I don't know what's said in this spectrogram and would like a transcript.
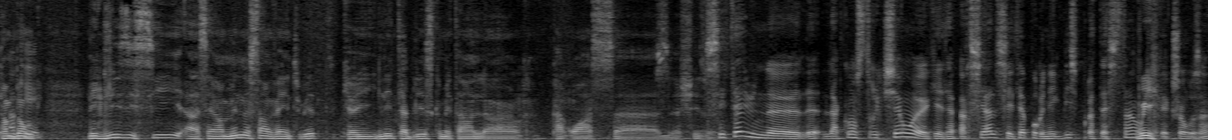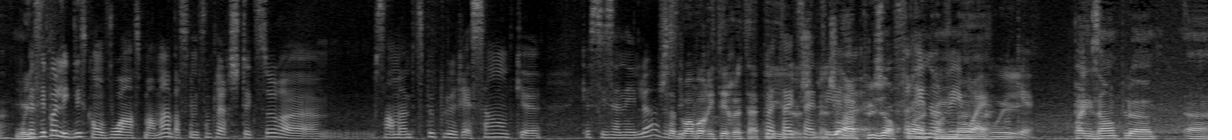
Comme donc, l'église ici, c'est en 1928 qu'ils l'établissent comme étant leur paroisse euh, de chez eux. C'était une. euh, la construction euh, qui était partielle, c'était pour une église protestante Oui. ou quelque chose, hein? Oui. Mais c'est pas l'église qu'on voit en ce moment, parce qu'il me semble que l'architecture euh, semble un petit peu plus récente que, que ces années-là. Ça sais doit pas. avoir été retapé, Peut-être là, ça a été. Ah, euh, plusieurs fois. rénové, comme, euh, ouais. oui. Par exemple, euh, euh,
